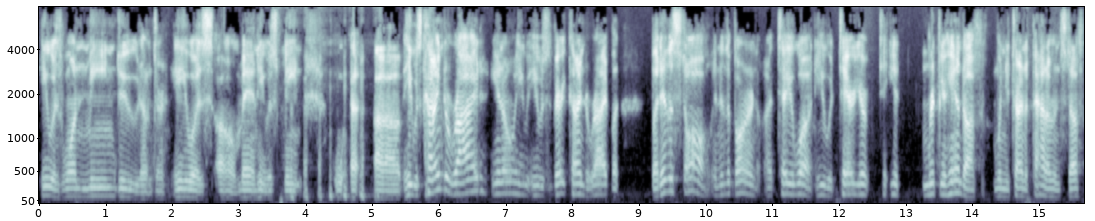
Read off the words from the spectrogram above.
he was one mean dude, Hunter. He was, oh man, he was mean. uh, uh, he was kind to ride, you know. He he was very kind to ride, but but in the stall and in the barn, I tell you what, he would tear your, t- he'd rip your hand off when you're trying to pat him and stuff.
